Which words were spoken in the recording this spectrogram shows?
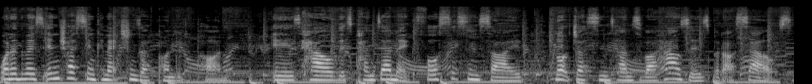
One of the most interesting connections I've pondered upon is how this pandemic forced us inside, not just in terms of our houses, but ourselves,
